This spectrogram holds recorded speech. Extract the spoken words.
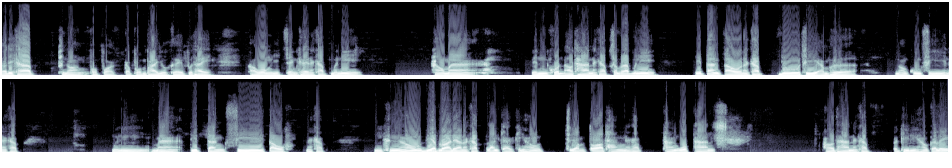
วัสดีครับพี่น้องพบกับผมพายุเคยผู้ไทยเขาวงอีกเช่นเคยนะครับมื้อนี้เฮามาเป็นคนเอาทานนะครับสำหรับมื้อนี้ที่ตั้งเตานะครับ อยู่ที่อำเภอหนองกรุงศรีนะครับมื้อนี้มาติดตั้งซีเตานะครับ นี่คือเฮาเรียบร้อยแล้วนะครับ หลังจากที่เฮาเชื่อมต่อถังนะครับถังอบทาน เผาทานนะครับแต่ที่นี่เฮาก็เลย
